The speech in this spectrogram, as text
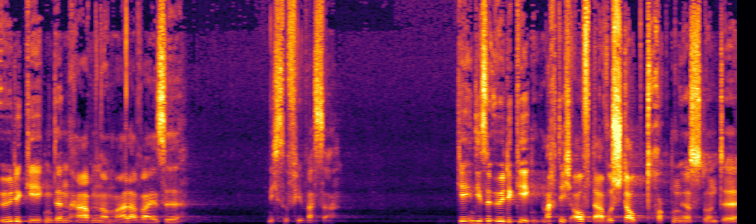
Öde Gegenden haben normalerweise nicht so viel Wasser. Geh in diese öde Gegend, mach dich auf da, wo Staub trocken ist und äh,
